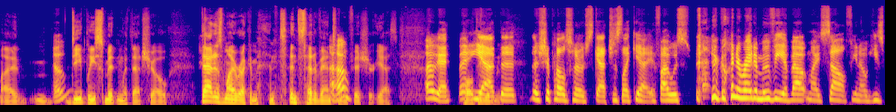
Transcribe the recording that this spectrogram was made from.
I'm Oh. deeply smitten with that show. That is my recommend instead of Antwone Oh. Fisher. Yes. Okay, but Paul yeah, the the Chappelle Show sketch is like, yeah, if I was going to write a movie about myself, you know, he's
